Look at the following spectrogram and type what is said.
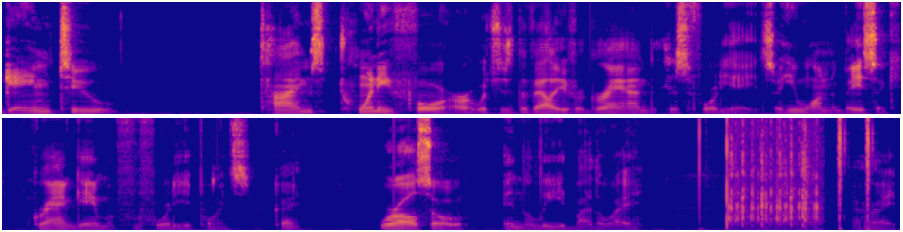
Game two times 24, which is the value for grand, is 48. So he won the basic grand game for 48 points. Okay, we're also in the lead, by the way. All right.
